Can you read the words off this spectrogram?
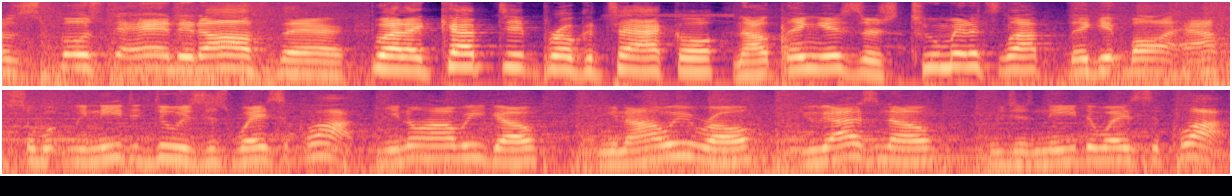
was supposed to hand it off there, but I kept it, broke a tackle. Now, thing is, there's two minutes left. They get ball at half, so what we need to do is just waste the clock. You know how we go. You know how we roll. You guys know. We just need to waste the clock.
